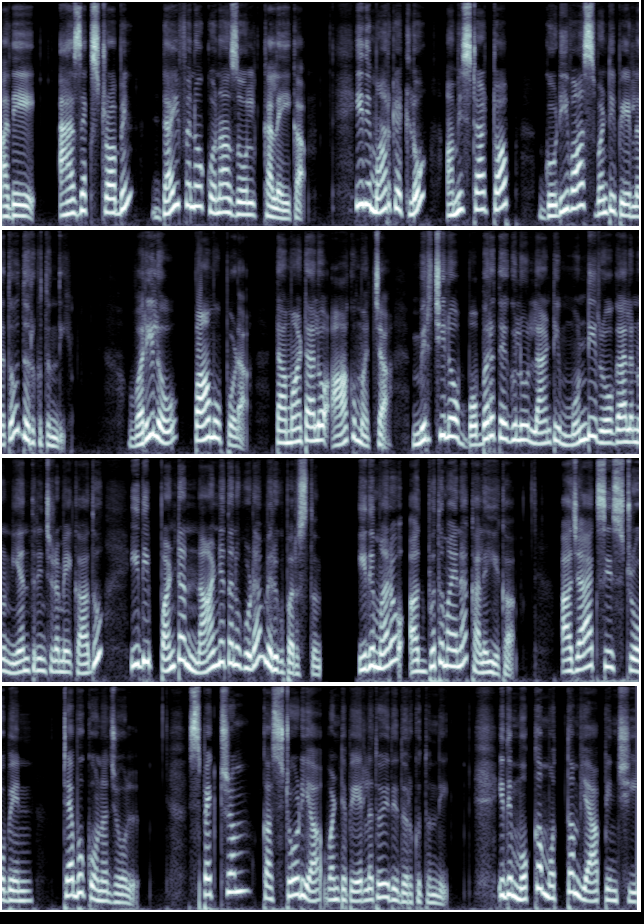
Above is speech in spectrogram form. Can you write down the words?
అదే యాజెక్స్ట్రాబిన్ డైఫెనోకొనాజోల్ కలయిక. ఇది మార్కెట్లో అమిస్టాటాప్ గొడివాస్ వంటి పేర్లతో దొరుకుతుంది. వరిలో పాము పొడ టమాటాలో ఆకుమచ్చ మిర్చిలో బొబ్బర తెగులు లాంటి మొండి రోగాలను నియంత్రించడమే కాదు ఇది పంట నాణ్యతను కూడా మెరుగుపరుస్తుంది. ఇది మరో అద్భుతమైన కలయిక. అజాక్సిస్ట్రోబిన్ టెబుకోనజోల్. స్పెక్ట్రమ్ కస్టోడియా వంటి పేర్లతో ఇది దొరుకుతుంది. ఇది మొక్క మొత్తం వ్యాపించి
